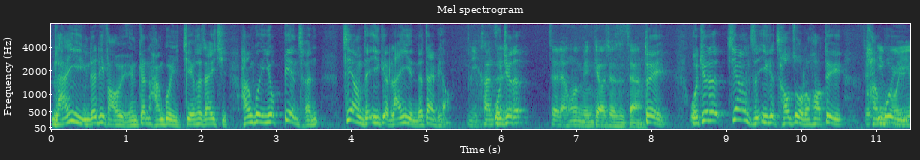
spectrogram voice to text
蓝营的立法委员跟韩国瑜结合在一起，韩国瑜又变成这样的一个蓝营的代表。你看，我觉得这两份民调就是这样。对，我觉得这样子一个操作的话，对于韩国瑜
